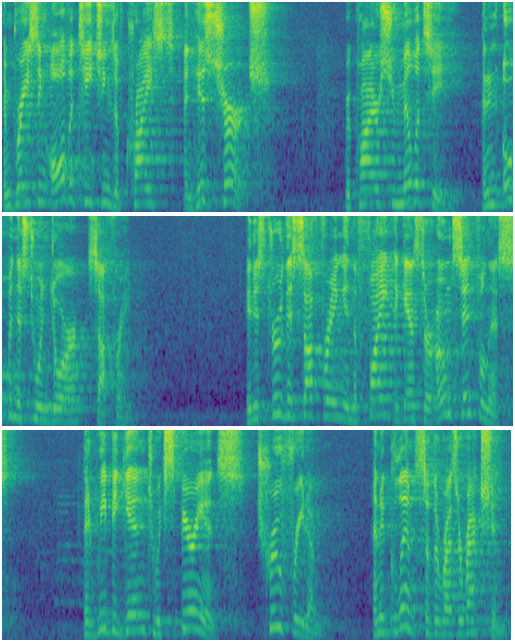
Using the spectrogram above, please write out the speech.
Embracing all the teachings of Christ and His church requires humility and an openness to endure suffering. It is through this suffering in the fight against our own sinfulness that we begin to experience true freedom and a glimpse of the resurrection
